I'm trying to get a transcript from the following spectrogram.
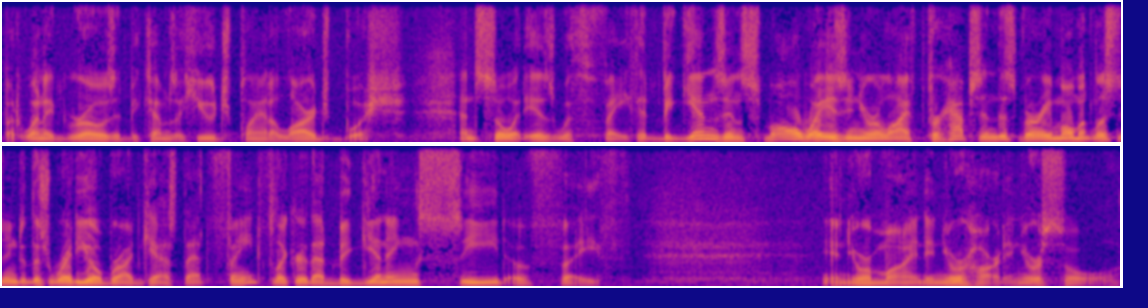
But when it grows, it becomes a huge plant, a large bush. And so it is with faith. It begins in small ways in your life, perhaps in this very moment, listening to this radio broadcast, that faint flicker, that beginning seed of faith in your mind, in your heart, in your soul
